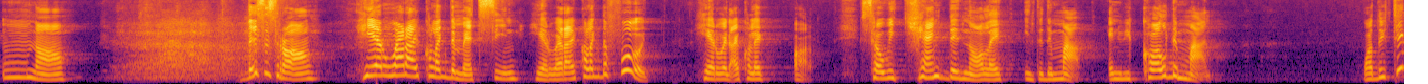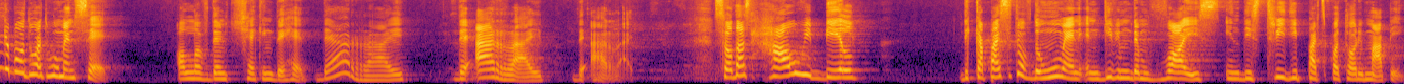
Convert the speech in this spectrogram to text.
mm, no, this is wrong. Here where I collect the medicine, here where I collect the food, here where I collect all. So we change the knowledge into the map, and we call the man. What do you think about what women said? All of them shaking their head. They are right. They are right. They are right. So that's how we build the capacity of the women and giving them voice in this 3D participatory mapping.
